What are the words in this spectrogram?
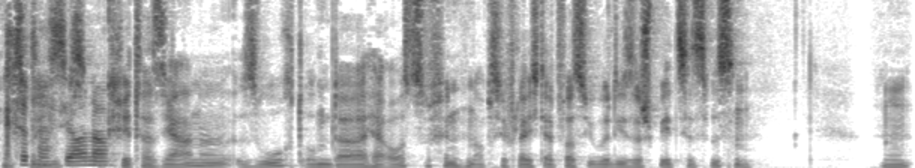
Kretasianer. Kretasianer sucht, um da herauszufinden, ob sie vielleicht etwas über diese Spezies wissen. Ne?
